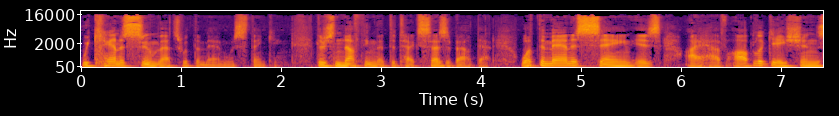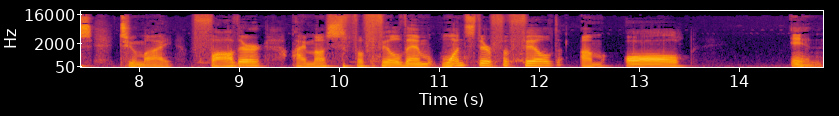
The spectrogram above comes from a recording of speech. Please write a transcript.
We can't assume that's what the man was thinking. There's nothing that the text says about that. What the man is saying is, I have obligations to my father. I must fulfill them. Once they're fulfilled, I'm all in.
